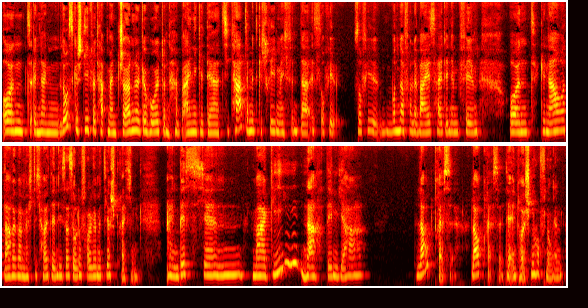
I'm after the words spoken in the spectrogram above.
und bin dann losgestiefelt, habe mein Journal geholt und habe einige der Zitate mitgeschrieben. Ich finde, da ist so viel so viel wundervolle Weisheit in dem Film. Und genau darüber möchte ich heute in dieser Solo-Folge mit dir sprechen. Ein bisschen Magie nach dem Jahr Lautpresse, Lautpresse der enttäuschten Hoffnungen.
